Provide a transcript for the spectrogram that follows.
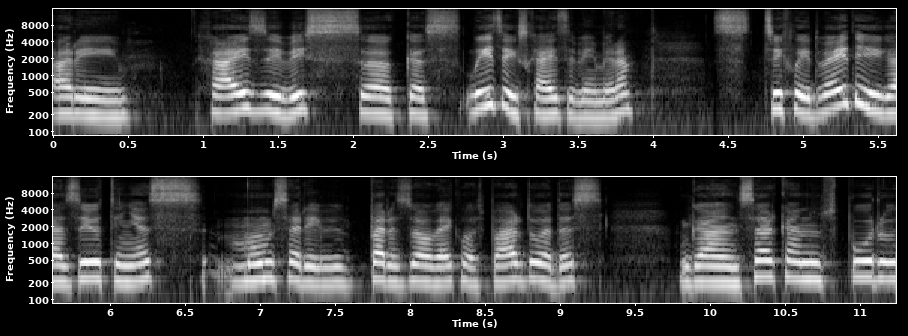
arī haizivis, kas līdzīgs haizivīm ir. Ciklīdu veidīgās zivtiņas mums arī parasto veiklos pārdodas gan sarkanu spuru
